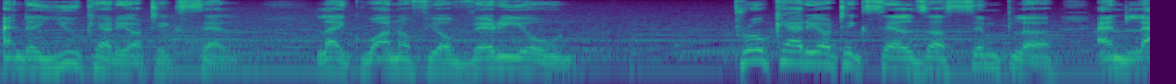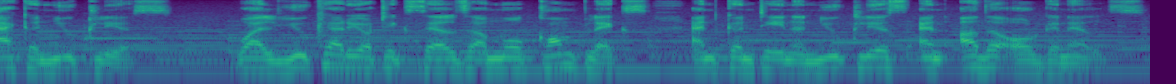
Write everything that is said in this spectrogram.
and a eukaryotic cell, like one of your very own. Prokaryotic cells are simpler and lack a nucleus, while eukaryotic cells are more complex and contain a nucleus and other organelles.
